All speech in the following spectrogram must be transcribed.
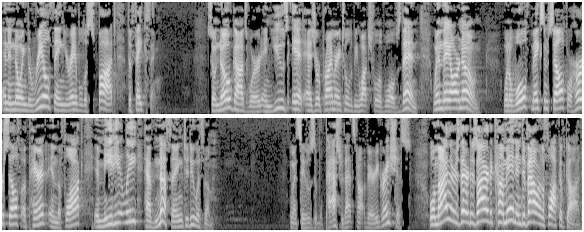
and in knowing the real thing, you're able to spot the fake thing. So know God's word and use it as your primary tool to be watchful of wolves. Then, when they are known, when a wolf makes himself or herself apparent in the flock, immediately have nothing to do with them. You might say, well, Pastor, that's not very gracious. Well, neither is their desire to come in and devour the flock of God.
